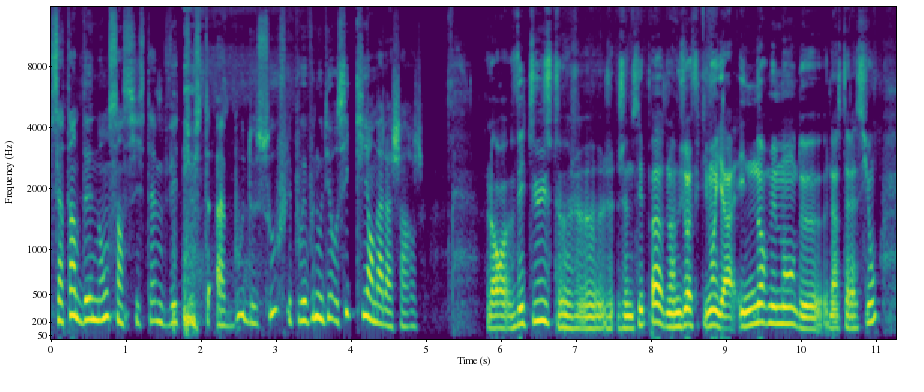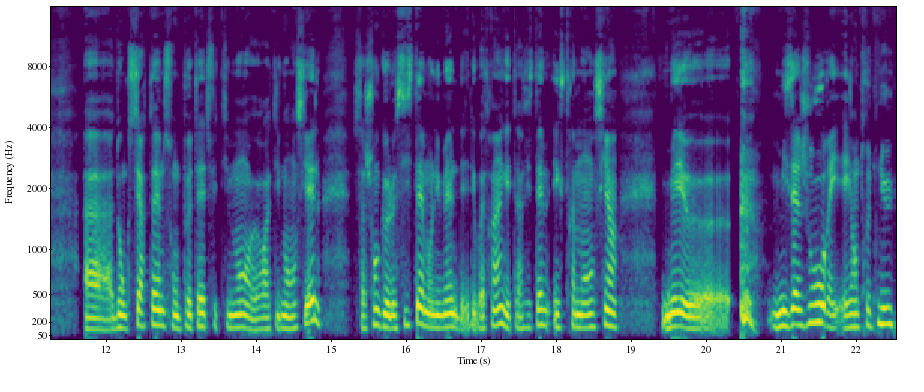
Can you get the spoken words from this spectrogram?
Certains dénoncent un système vétuste à bout de souffle. Et pouvez-vous nous dire aussi qui en a la charge? Alors vétuste, je, ne sais pas. Dans la mesure effectivement, il y a énormément d'installations. Euh, donc certaines sont peut-être effectivement euh, relativement anciennes, sachant que le système en lui-même des, des est un système extrêmement ancien, mais euh, mis à jour et entretenu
